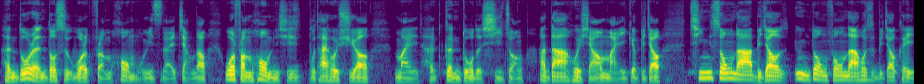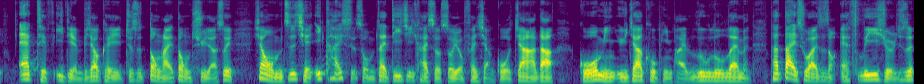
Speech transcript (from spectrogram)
很多人都是 Work from Home，我们一直来讲到 Work from Home，你其实不太太会需要买很更多的西装，那大家会想要买一个比较轻松的啊，比较运动风的啊，或是比较可以 active 一点，比较可以就是动来动去的。所以像我们之前一开始的时候，我们在第一季一开始的时候有分享过加拿大国民瑜伽裤品牌 Lululemon，它带出来这种 athleisure，就是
